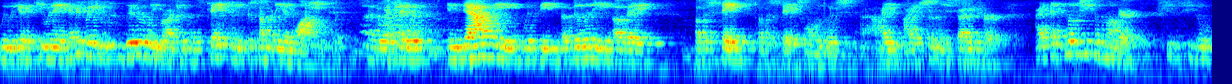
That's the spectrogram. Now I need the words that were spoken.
we would get a Q and A. Everybody would literally, Roger, mistake me for somebody in Washington. In other words, they would endow me with the ability of a, of a states, of a stateswoman, which I, I've certainly studied her. I, and look, she's a mother. She's, she's a,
